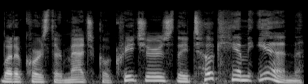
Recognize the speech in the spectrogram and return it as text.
but of course they're magical creatures. They took him in.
